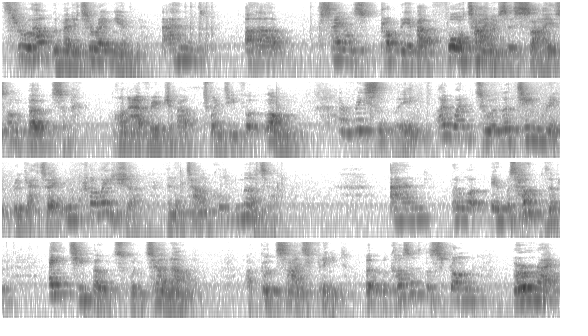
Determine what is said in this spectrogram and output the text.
throughout the Mediterranean and uh, sails probably about four times this size on boats on average about 20 foot long. Recently I went to a lateen rig regatta in Croatia in a town called Murter. And were, it was hoped that 80 boats would turn up, a good sized fleet, but because of the strong Burak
